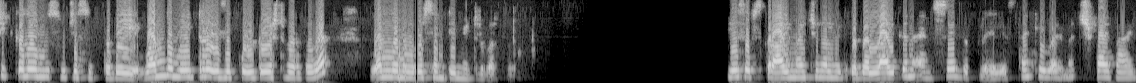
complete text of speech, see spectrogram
ಚಿಕ್ಕದು ಎಂದು ಸೂಚಿಸುತ್ತದೆ ಒಂದು ಮೀಟರ್ ಇಸ್ ಈಕ್ವಲ್ ಟು ಎಷ್ಟು ಬರ್ತದೆ ಒಂದು ನೂರು ಸೆಂಟಿಮೀಟರ್ ಬರ್ತದೆ Please subscribe my channel, hit the bell icon and save the playlist. Thank you very much. Bye bye.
